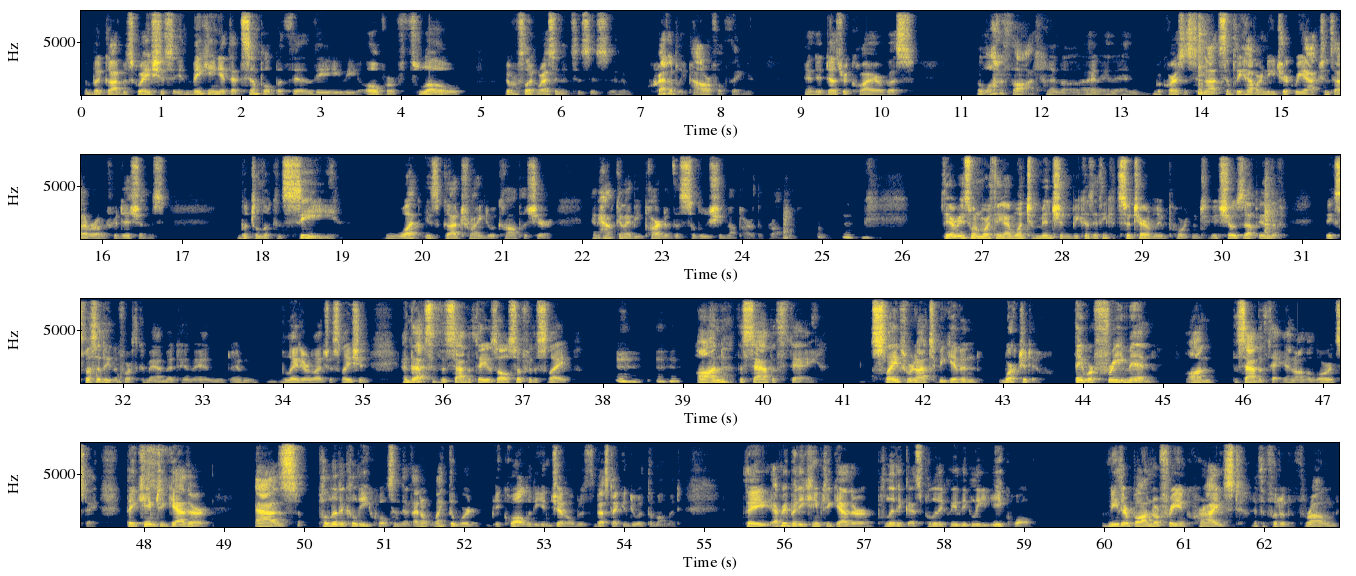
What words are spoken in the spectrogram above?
but God was gracious in making it that simple. But the the the overflow, the overflowing resonances is an incredibly powerful thing, and it does require of us a lot of thought and, uh, and, and, and requires us to not simply have our knee-jerk reactions out of our own traditions, but to look and see what is God trying to accomplish here and how can I be part of the solution, not part of the problem? Mm -hmm. There is one more thing I want to mention because I think it's so terribly important. It shows up in the explicitly in the fourth commandment and, and, and later legislation, and that's that the Sabbath day is also for the slave. Mm -hmm. On the Sabbath day, slaves were not to be given work to do. They were free men on the Sabbath day and on the Lord's day. They came together as political equals in that I don't like the word equality in general, but it's the best I can do at the moment. They everybody came together politic as politically legally equal, neither bond nor free in Christ at the foot of the throne.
